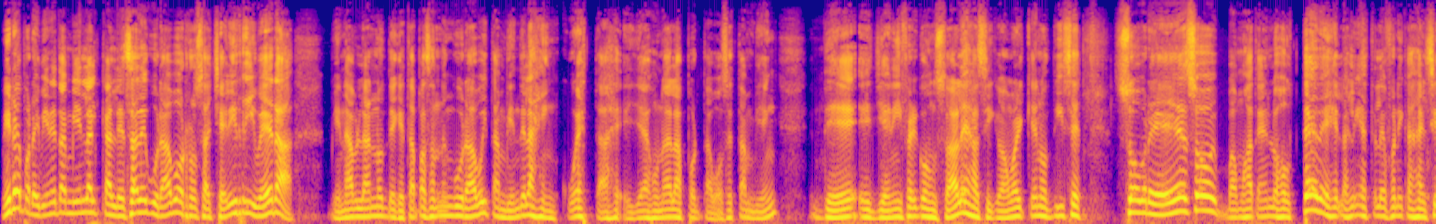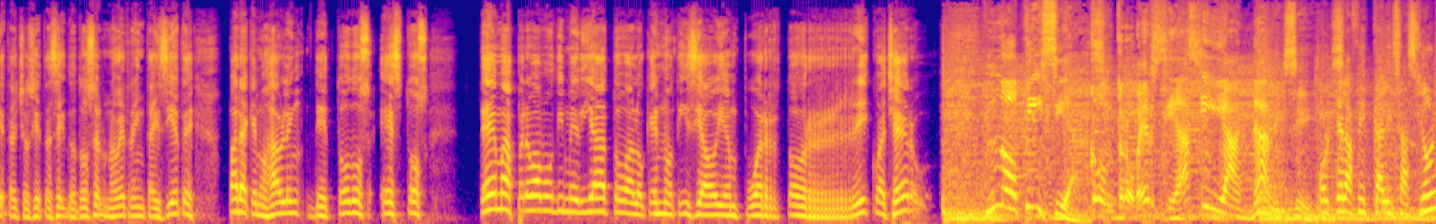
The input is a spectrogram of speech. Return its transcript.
Mire, por ahí viene también la alcaldesa de Gurabo, Rosacheli Rivera. Viene a hablarnos de qué está pasando en Gurabo y también de las encuestas. Ella es una de las portavoces también de eh, Jennifer González. Así que vamos a ver qué nos dice sobre eso. Vamos a tenerlos a ustedes en las líneas telefónicas el 787-6220937 para que nos hablen de todos estos temas. Pero vamos de inmediato a lo que es noticia hoy en Puerto Rico, Achero. Noticias, controversias y análisis. Porque la fiscalización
